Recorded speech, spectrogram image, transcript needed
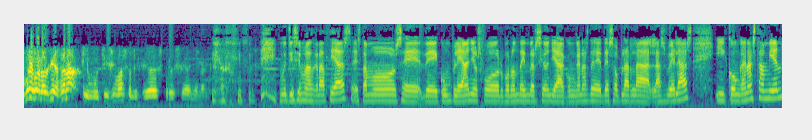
Muy buenos días, Ana, y muchísimas felicidades por ese año en Muchísimas gracias. Estamos eh, de cumpleaños por, por Onda Inversión ya con ganas de, soplar la, las velas y con ganas también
